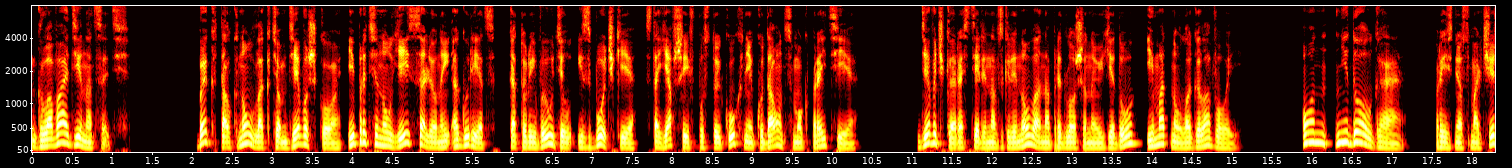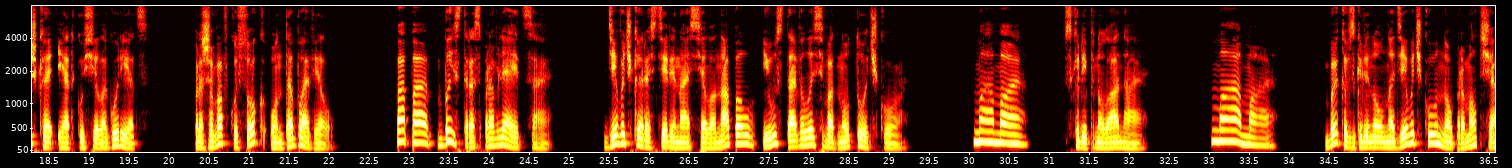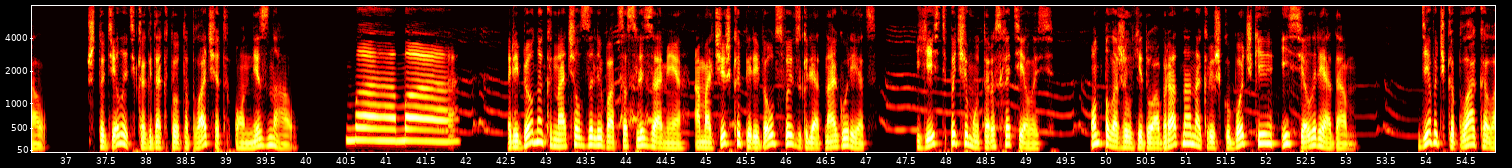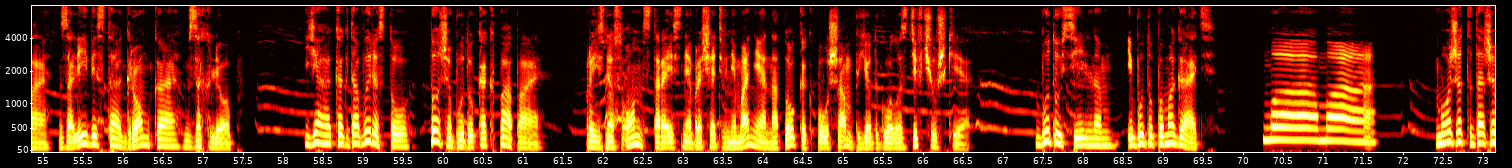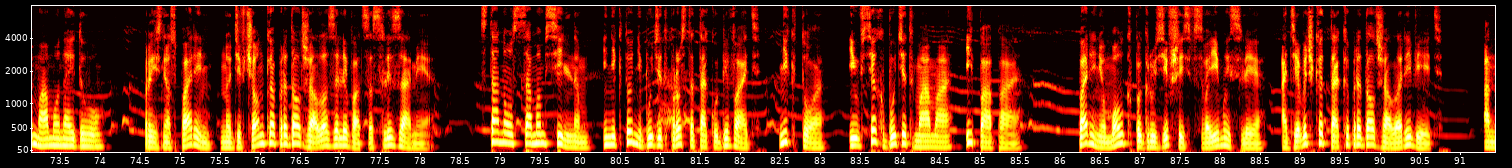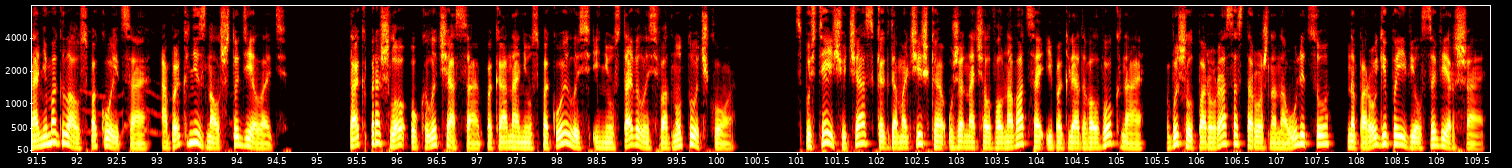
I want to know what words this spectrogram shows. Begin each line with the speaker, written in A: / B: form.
A: Глава 11 Бэк толкнул локтем девушку и протянул ей соленый огурец, который выудил из бочки, стоявшей в пустой кухне, куда он смог пройти. Девочка растерянно взглянула на предложенную еду и мотнула головой. «Он недолго», – произнес мальчишка и откусил огурец. Прожевав кусок, он добавил. «Папа быстро справляется». Девочка растерянно села на пол и уставилась в одну точку. «Мама!» – всхлипнула она. «Мама!» Бек взглянул на девочку, но промолчал. Что делать, когда кто-то плачет, он не знал. «Мама!» Ребенок начал заливаться слезами, а мальчишка перевел свой взгляд на огурец. Есть почему-то расхотелось. Он положил еду обратно на крышку бочки и сел рядом. Девочка плакала, заливисто, громко, взахлеб. «Я, когда вырасту, тоже буду как папа», – произнес он, стараясь не обращать внимания на то, как по ушам бьет голос девчушки. «Буду сильным и буду помогать». «Мама!» «Может, даже маму найду», – произнес парень, но девчонка продолжала заливаться слезами. «Стану самым сильным, и никто не будет просто так убивать. Никто. И у всех будет мама и папа». Парень умолк, погрузившись в свои мысли, а девочка так и продолжала реветь. Она не могла успокоиться, а Бэк не знал, что делать. Так прошло около часа, пока она не успокоилась и не уставилась в одну точку. Спустя еще час, когда мальчишка уже начал волноваться и поглядывал в окна, вышел пару раз осторожно на улицу, на пороге появился Верша.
